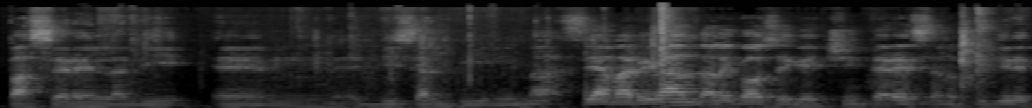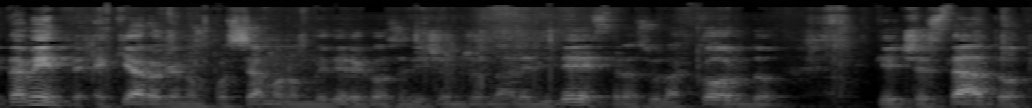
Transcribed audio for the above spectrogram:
passerella di, ehm, di, Salvini. Ma stiamo arrivando alle cose che ci interessano più direttamente. È chiaro che non possiamo non vedere cosa dice un giornale di destra sull'accordo che c'è stato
